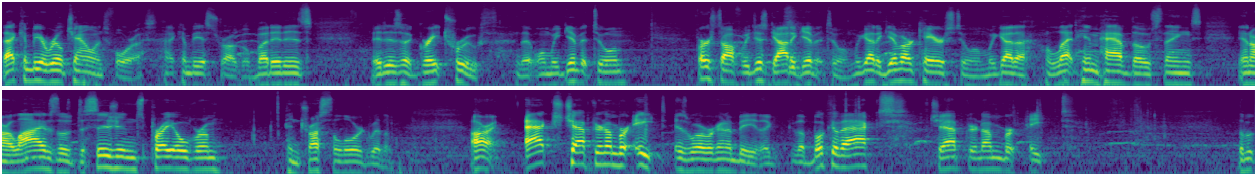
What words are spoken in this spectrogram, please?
that can be a real challenge for us. That can be a struggle. But it is, it is a great truth that when we give it to Him, first off, we just got to give it to Him. We got to give our cares to Him. We got to let Him have those things in our lives, those decisions, pray over them, and trust the Lord with them. All right, Acts chapter number 8 is where we're going to be. The, the book of Acts, chapter number 8. The,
